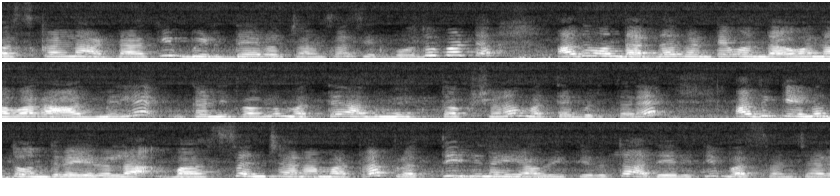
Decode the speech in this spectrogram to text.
ಬಸ್ಗಳನ್ನ ಅಡ್ಡ ಹಾಕಿ ಬಿಡದೇ ಇರೋ ಚಾನ್ಸಸ್ ಇರ್ಬೋದು, ಬಟ್ ಅದು ಒಂದು ಅರ್ಧ ಗಂಟೆ, ಒಂದು ಒನ್ ಅವರ್ ಆದಮೇಲೆ ಖಂಡಿತವಾಗ್ಲೂ ಮತ್ತೆ ಅದು ಮುಗಿದ ತಕ್ಷಣ ಮತ್ತೆ ಬಿಡ್ತಾರೆ. ಅದಕ್ಕೇನು ತೊಂದರೆ ಇರಲ್ಲ. ಬಸ್ ಸಂಚಾರ ಮಾತ್ರ ಪ್ರತಿದಿನ ಯಾವ ರೀತಿ ಇರುತ್ತೋ ಅದೇ ರೀತಿ ಬಸ್ ಸಂಚಾರ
